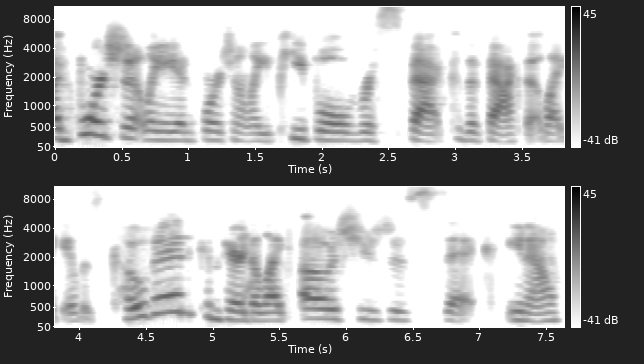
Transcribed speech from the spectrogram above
unfortunately, unfortunately, people respect the fact that like it was COVID compared yeah. to like, oh, she was just sick, you know,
